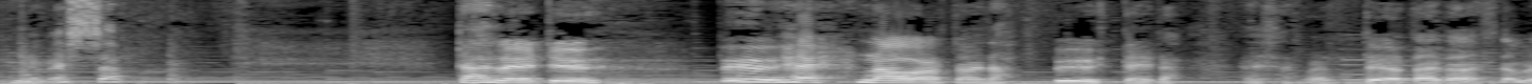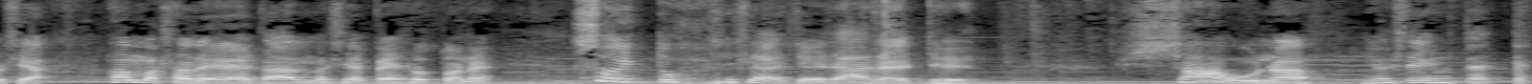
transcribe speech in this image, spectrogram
mennään vessaan. Tää löytyy pyyhe, nauratoita, pyyhteitä, tai tämmösiä hammasharjoja ja tämmösiä pesutone suittu. Sitten löytyy, tää löytyy sauna. Jos ihmettelette,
